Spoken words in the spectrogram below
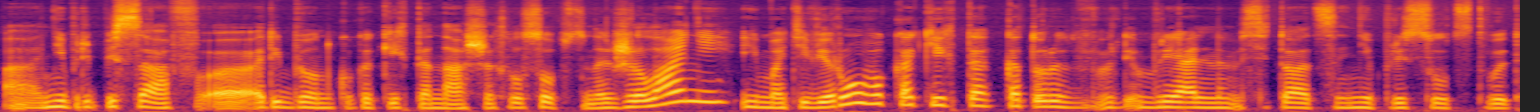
А, не приписав а, ребенку каких-то наших собственных желаний и мотивировок каких-то, которые в реальной ситуации не присутствуют,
